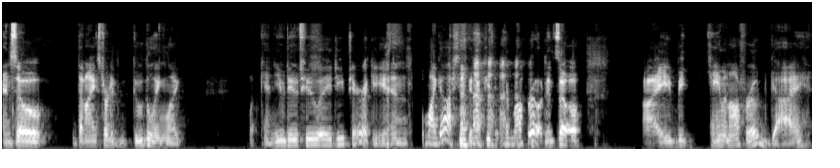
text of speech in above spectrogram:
And so then I started Googling like, what can you do to a Jeep Cherokee? And oh my gosh, you can actually take them off road. And so I became an off road guy.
